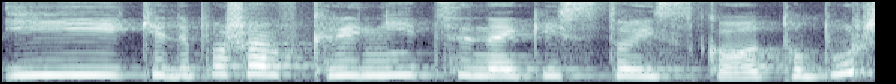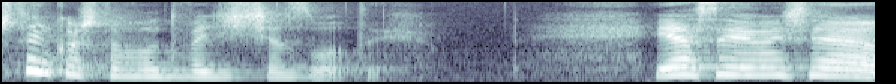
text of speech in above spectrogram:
I kiedy poszłam w Krynicy na jakieś stoisko, to bursztyn kosztował 20 zł. Ja sobie myślę,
